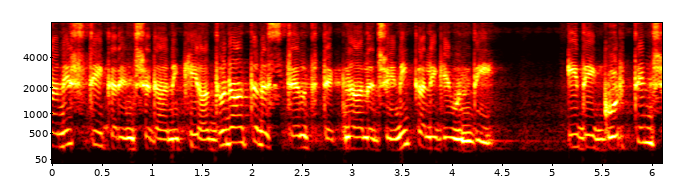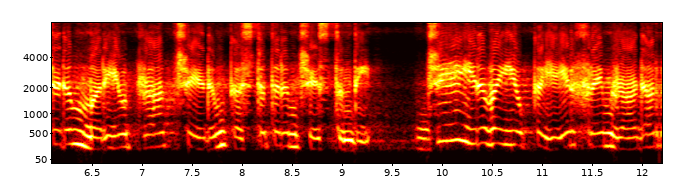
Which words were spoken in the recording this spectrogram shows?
కనిష్టీకరించడానికి అధునాతన స్టెల్త్ టెక్నాలజీని కలిగి ఉంది. ఇది గుర్తించడం మరియు ట్రాక్ చేయడం కష్టతరం చేస్తుంది. జే ఇరవై యొక్క ఎయిర్ ఫ్రేమ్ రాడార్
